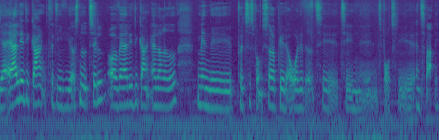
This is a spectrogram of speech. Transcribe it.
jeg er lidt i gang, fordi vi er også nødt til at være lidt i gang allerede. Men øh, på et tidspunkt, så bliver det overleveret til, til en, øh, en sportslig øh, ansvarlig.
